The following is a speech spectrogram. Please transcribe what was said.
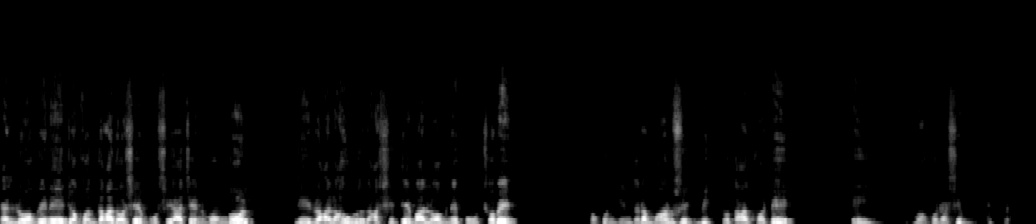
কারণ লগ্নে যখন দ্বাদশে বসে আছেন মঙ্গল, তিনি রাহু রাশিতে বা লগ্নে পৌঁছবেন, তখন কিন্তু একটা মানসিক বিক্রতা ঘটে এই মকর রাশির ক্ষেত্রে।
